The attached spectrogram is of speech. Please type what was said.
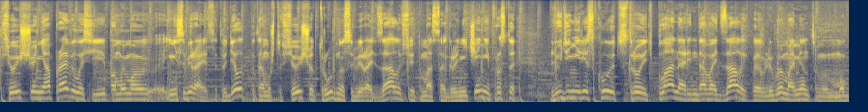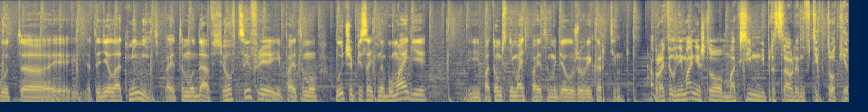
все еще не оправилась и, по-моему, не собирается этого делать, потому что все еще трудно собирать залы, все это масса ограничений. Просто люди не рискуют строить планы, арендовать залы, в любой момент могут э, это дело отменить. Поэтому да, все в цифре, и поэтому лучше писать на бумаге и потом снимать по этому делу живые картинки. Об обратил внимание, что Максим не представлен в ТикТоке.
